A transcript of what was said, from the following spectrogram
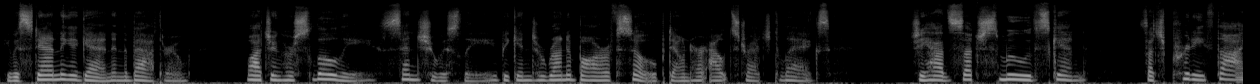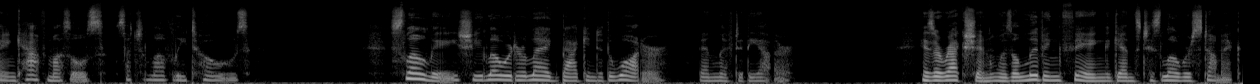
he was standing again in the bathroom, watching her slowly, sensuously begin to run a bar of soap down her outstretched legs. She had such smooth skin, such pretty thigh and calf muscles, such lovely toes. Slowly, she lowered her leg back into the water, then lifted the other. His erection was a living thing against his lower stomach,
